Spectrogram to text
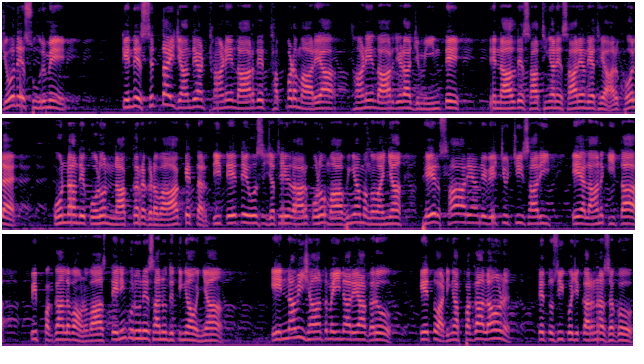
ਯੋਧੇ ਸੂਰਮੇ ਕਹਿੰਦੇ, ਸਿੱਧਾ ਹੀ ਜਾਂਦਿਆਂ ਥਾਣੇਦਾਰ ਦੇ ਥੱਪੜ ਮਾਰਿਆ। ਥਾਣੇਦਾਰ ਜਿਹੜਾ ਜ਼ਮੀਨ ਤੇ ਤੇ ਨਾਲ ਦੇ ਸਾਥੀਆਂ ਨੇ ਸਾਰਿਆਂ ਦੇ ਹਥਿਆਰ ਖੋਲ੍ਹੈ ਉਹਨਾਂ ਦੇ ਕੋਲੋਂ ਨੱਕ ਰਗੜਵਾ ਕੇ ਧਰਤੀ ਤੇ ਤੇ ਉਸ ਜਥੇਦਾਰ ਕੋਲੋਂ ਮਾਫੀਆਂ ਮੰਗਵਾਈਆਂ। ਫਿਰ ਸਾਰਿਆਂ ਦੇ ਵਿੱਚ ਉੱਚੀ ਸਾਰੀ ਇਹ ਐਲਾਨ ਕੀਤਾ ਵੀ ਪੱਗਾਂ ਲਵਾਉਣ ਵਾਸਤੇ ਨਹੀਂ ਗੁਰੂ ਨੇ ਸਾਨੂੰ ਦਿੱਤੀਆਂ ਹੋਈਆਂ। ਇੰਨਾ ਵੀ ਸ਼ਾਂਤਮਈ ਨਾ ਰਿਹਾ ਕਰੋ ਕਿ ਤੁਹਾਡੀਆਂ ਪੱਗਾਂ ਲਾਉਣ ਤੇ ਤੁਸੀਂ ਕੁਝ ਕਰ ਨਾ ਸਕੋ।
